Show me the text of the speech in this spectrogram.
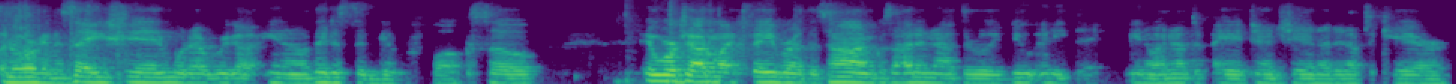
an organization, whatever we got, you know, they just didn't give a fuck. So it worked out in my favor at the time because I didn't have to really do anything. You know, I didn't have to pay attention. I didn't have to care.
